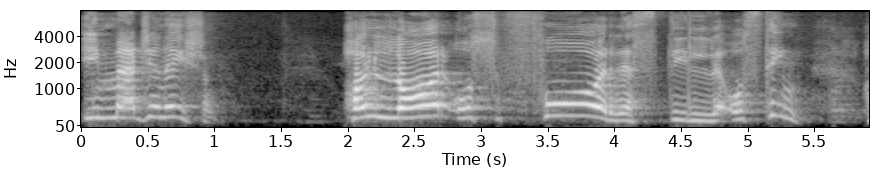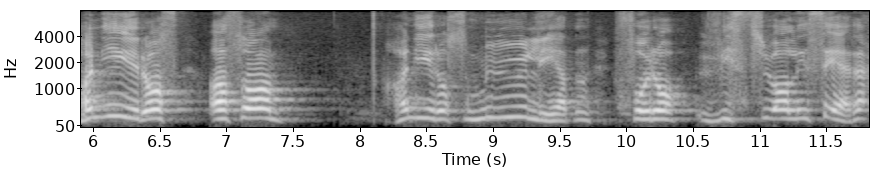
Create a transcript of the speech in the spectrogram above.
Imagination. Han lar oss forestille oss ting. Han gir oss, altså, han gir oss muligheten for å visualisere.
